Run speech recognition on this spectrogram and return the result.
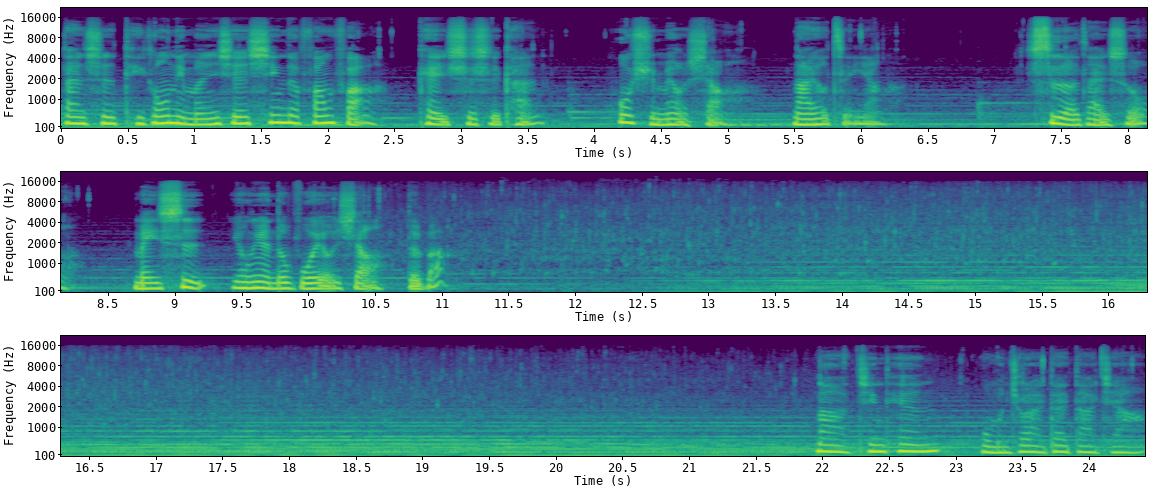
但是提供你们一些新的方法，可以试试看，或许没有效，那又怎样？试了再说，没事永远都不会有效，对吧？那今天我们就来带大家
